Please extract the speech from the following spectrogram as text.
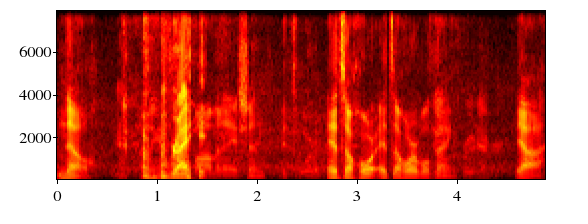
No, it's Right. an abomination. It's horrible. It's a hor- it's a horrible thing. fruit ever. Yeah,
